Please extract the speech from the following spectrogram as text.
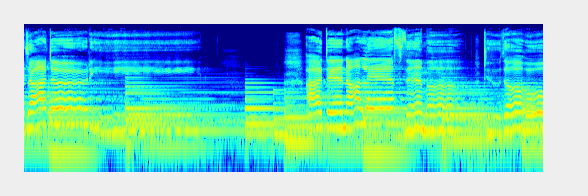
Hands are dirty. I dare not lift them up to the Holy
